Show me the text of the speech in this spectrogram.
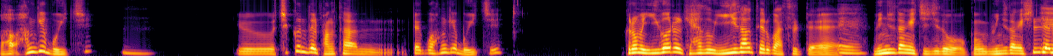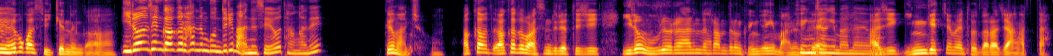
한 게 뭐 있지? 음. 그 측근들 방탄 빼고 한 게 뭐 있지? 그러면 이거를 계속 이 상태로 갔을 때 예. 민주당의 지지도, 그 민주당의 신뢰를 예. 회복할 수 있겠는가? 이런 생각을 하는 분들이 많으세요, 당 안에? 꽤 많죠. 아까 아까도 말씀드렸듯이 이런 우려를 하는 사람들은 굉장히 많은데 굉장히 많아요. 아직 임계점에 도달하지 않았다.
